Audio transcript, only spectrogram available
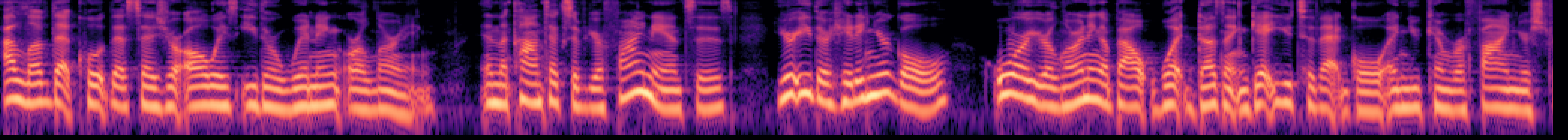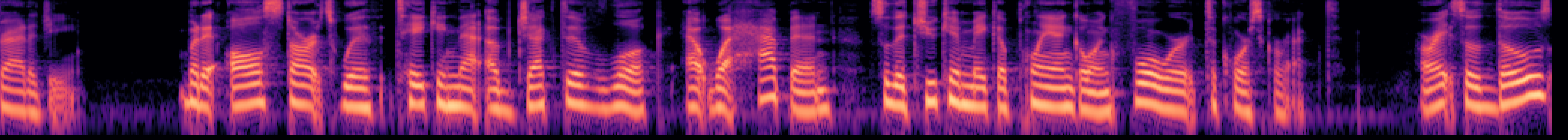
I love that quote that says you're always either winning or learning. In the context of your finances, you're either hitting your goal or you're learning about what doesn't get you to that goal and you can refine your strategy. But it all starts with taking that objective look at what happened so that you can make a plan going forward to course correct. All right, so those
